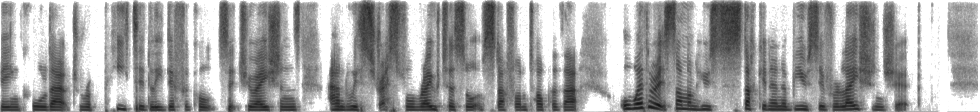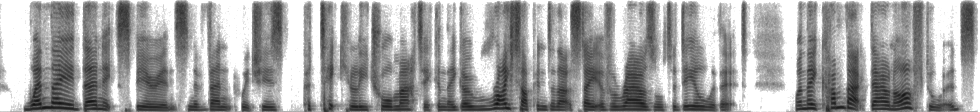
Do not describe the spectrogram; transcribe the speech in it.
being called out to repeatedly difficult situations and with stressful rota sort of stuff on top of that, or whether it's someone who's stuck in an abusive relationship. When they then experience an event which is particularly traumatic and they go right up into that state of arousal to deal with it, when they come back down afterwards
